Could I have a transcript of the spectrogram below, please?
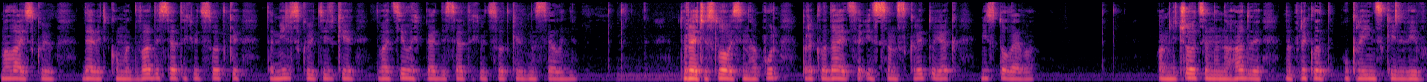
малайською 9,2%, тамільською тільки 2,5% від населення. До речі, слово Сінгапур перекладається із санскриту як місто Лева. Вам нічого це не нагадує, наприклад, український Львів.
